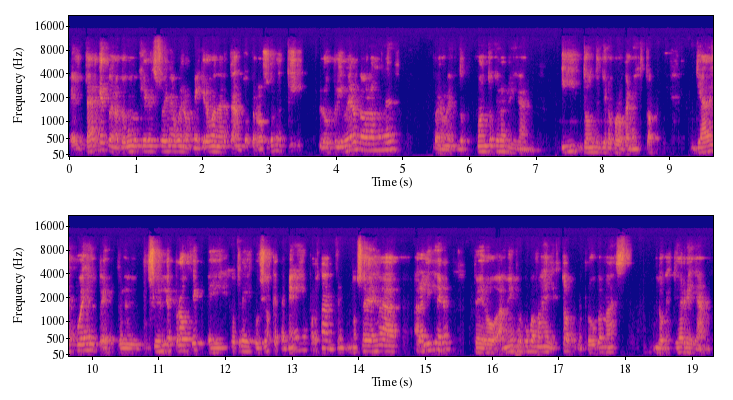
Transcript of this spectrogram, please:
el, target, bueno, todo el mundo quiere, sueña, bueno, me quiero ganar tanto, pero nosotros aquí lo primero que hablamos es, bueno, cuánto quiero arriesgar y dónde quiero colocar mi stop. Ya después el, el, posible profit es otra discusión que también es importante, no se deja a la ligera, pero a mí me preocupa más el stop, me preocupa más lo que estoy arriesgando.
